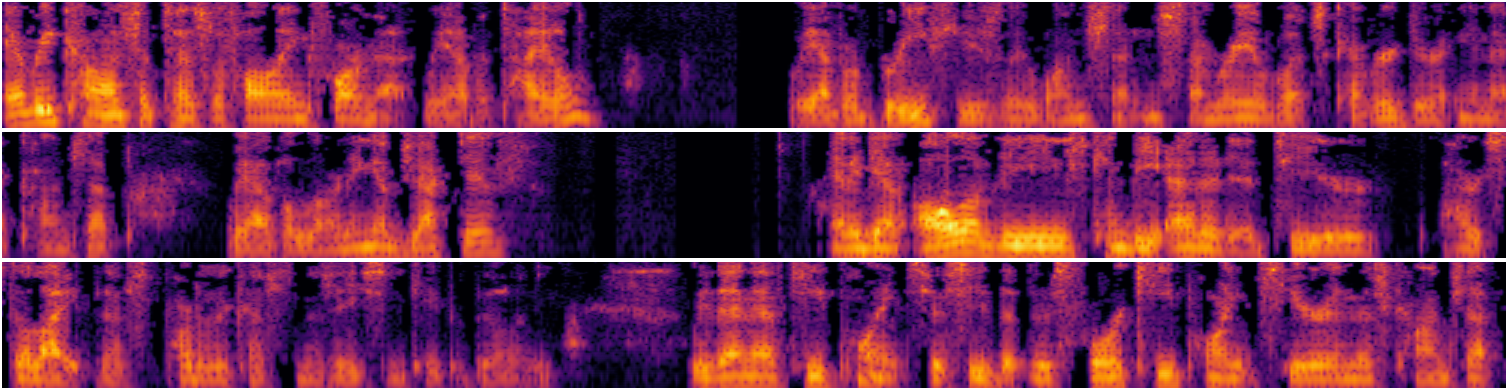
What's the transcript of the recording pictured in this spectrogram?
Every concept has the following format. We have a title, we have a brief, usually one sentence summary of what's covered during in that concept. We have a learning objective. And again, all of these can be edited to your heart's delight. That's part of the customization capability. We then have key points. You'll see that there's four key points here in this concept.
